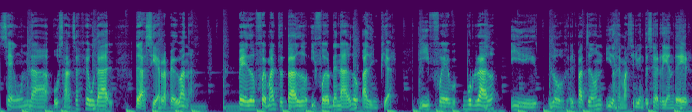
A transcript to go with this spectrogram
según la usanza feudal de la sierra peruana pero fue maltratado y fue ordenado a limpiar. Y fue burlado y el patrón y los demás sirvientes se rían de él.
